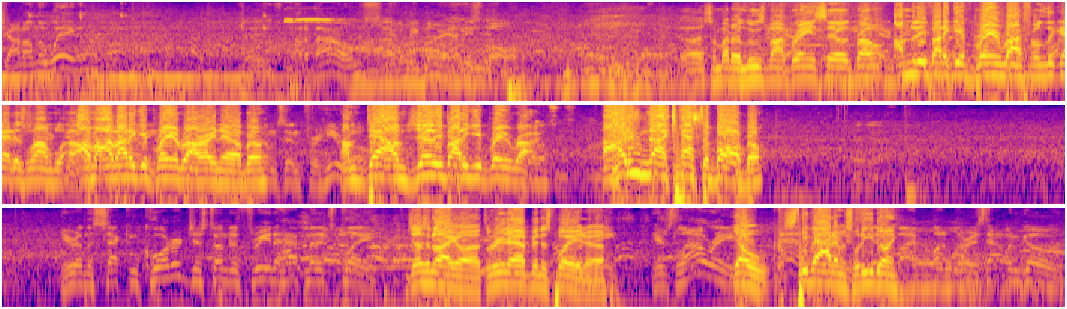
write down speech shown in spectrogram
Shot on the wing. Out of bounds. It'll be Miami's ball. Uh, somebody lose my brain cells, bro. I'm literally about to get brain rot from looking at this. When I'm, I'm, I'm about to get brain rot right now, bro. Comes in for Herro. I'm down. I'm generally about to get brain rot. Now, how do you not catch the ball, bro? Here in the second quarter, just under three and a half minutes played. Just like uh, three and a half minutes played, uh. Here's Lowry. Yo, Steve Adams, what are you doing? By Butler as that one goes.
